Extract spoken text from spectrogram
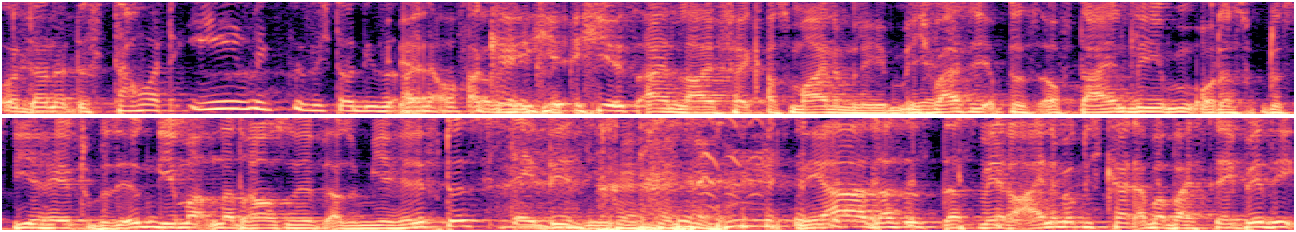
Und dann, das dauert ewig, bis ich dann diese eine Aufgabe Okay, hier, hier ist ein Lifehack aus meinem Leben. Ich Yes. weiß nicht, ob das auf dein Leben oder ob das dir hilft, ob es irgendjemandem da draußen hilft. Also mir hilft es. Stay busy. ja, das, ist, das wäre eine Möglichkeit, aber bei Stay Busy,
